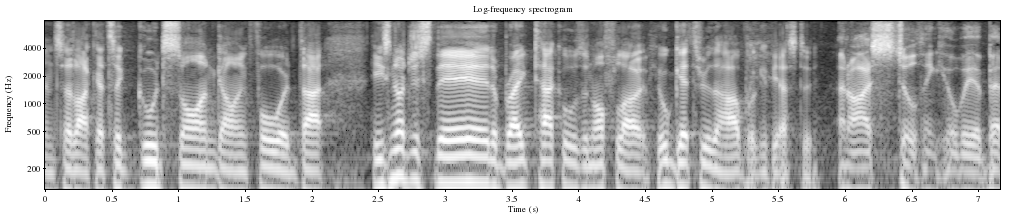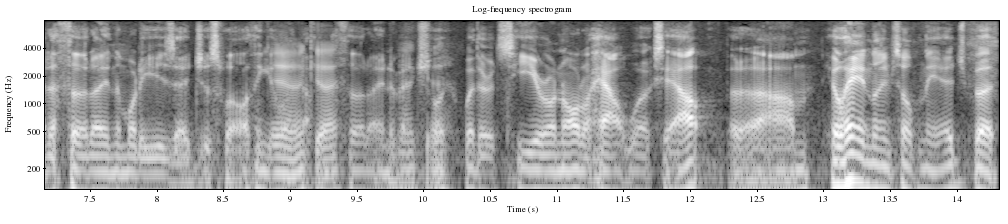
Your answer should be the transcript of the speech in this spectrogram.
And so, like, it's a good sign going forward that he's not just there to break tackles and offload. He'll get through the hard work if he has to. And I still think he'll be a better 13 than what he is edge as well. I think he'll Yeah, end okay. up in the 13 eventually, Okay. whether it's here or not or how it works out. But um, he'll handle himself on the edge. But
